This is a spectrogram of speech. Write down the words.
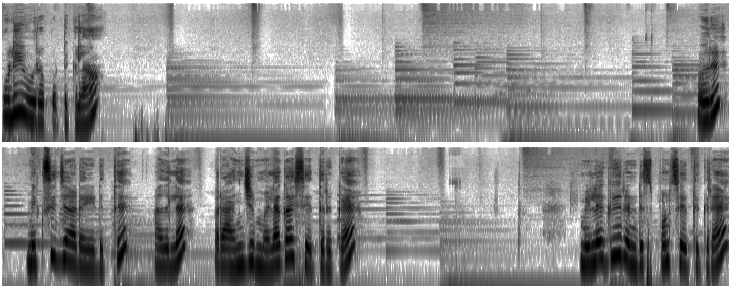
புளி ஊற போட்டுக்கலாம். ஒரு மிக்சி ஜாடை எடுத்து அதில் ஒரு அஞ்சு மிளகாய் சேர்த்துருக்கேன். மிளகு ரெண்டு ஸ்பூன் சேர்த்துக்கிறேன்.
